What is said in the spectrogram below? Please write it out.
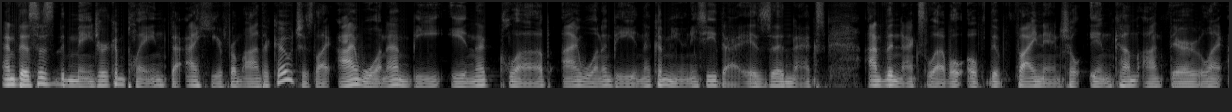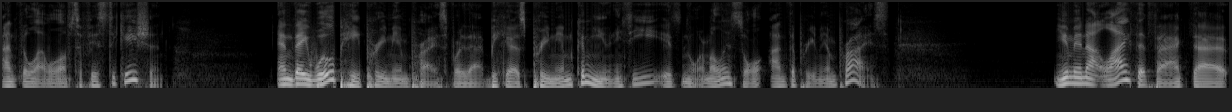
And this is the major complaint that I hear from other coaches. Like, I want to be in a club. I want to be in a community that is the next at the next level of the financial income at their like at the level of sophistication and they will pay premium price for that because premium community is normally sold at the premium price. You may not like the fact that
